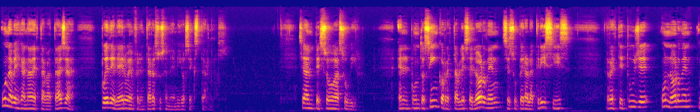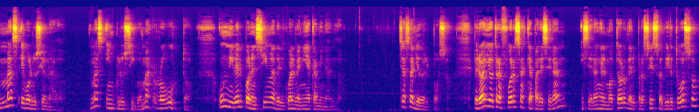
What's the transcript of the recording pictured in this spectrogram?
Una vez ganada esta batalla, puede el héroe enfrentar a sus enemigos externos. Ya empezó a subir. En el punto 5 restablece el orden, se supera la crisis, restituye un orden más evolucionado, más inclusivo, más robusto, un nivel por encima del cual venía caminando. Ya salió del pozo, pero hay otras fuerzas que aparecerán y serán el motor del proceso virtuoso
